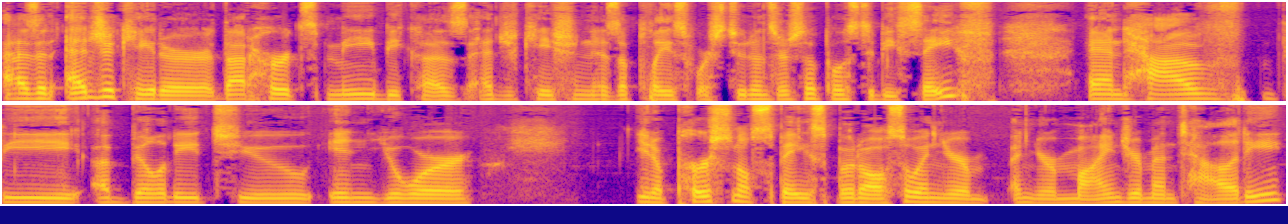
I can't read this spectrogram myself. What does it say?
As an educator that hurts me because education is a place where students are supposed to be safe and have the ability to in your you know personal space but also in your in your mind your mentality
